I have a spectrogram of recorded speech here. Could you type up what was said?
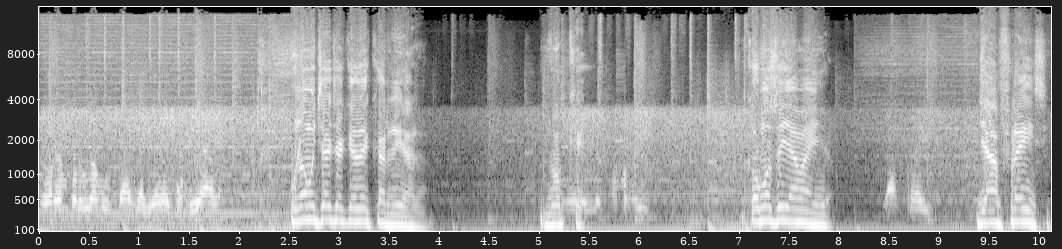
que oren por una muchacha que es descarriada. Una muchacha que descarriara. Ok. ¿Cómo se llama ella? Ya Freisy.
